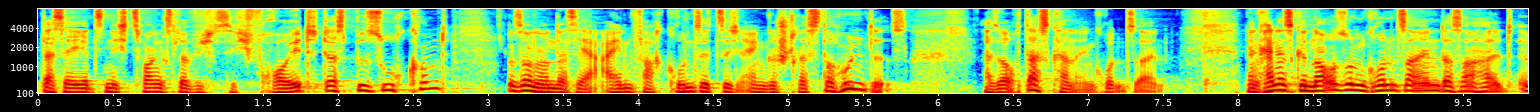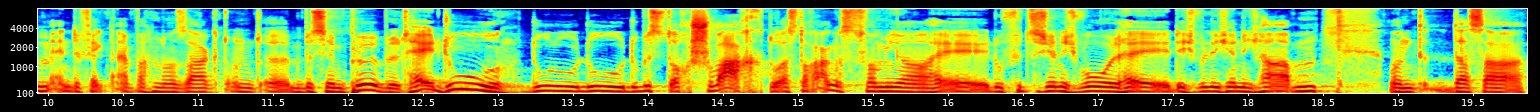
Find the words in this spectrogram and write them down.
dass er jetzt nicht zwangsläufig sich freut, dass Besuch kommt, sondern dass er einfach grundsätzlich ein gestresster Hund ist. Also auch das kann ein Grund sein. Dann kann es genauso ein Grund sein, dass er halt im Endeffekt einfach nur sagt und äh, ein bisschen pöbelt. Hey du, du, du, du bist doch schwach, du hast doch Angst vor mir, hey, du fühlst dich hier nicht wohl, hey, dich will ich hier nicht haben. Und dass er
